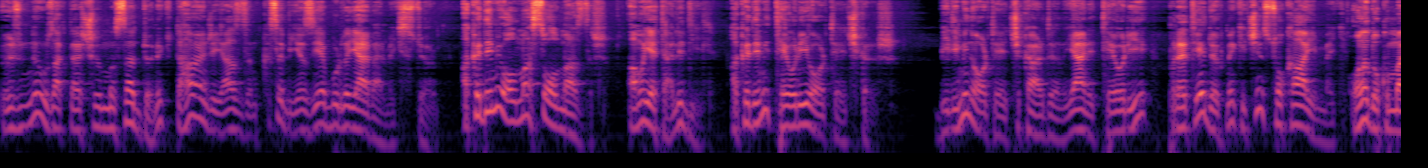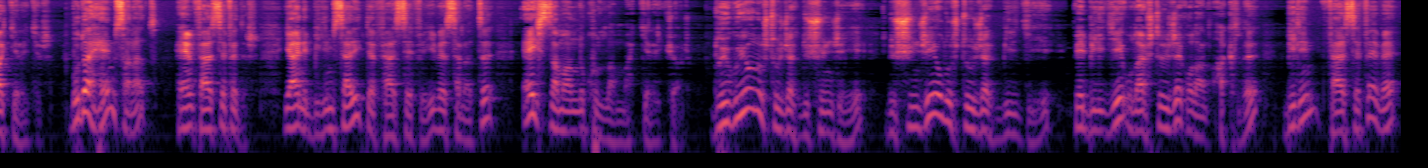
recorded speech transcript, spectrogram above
özünden uzaklaştırılmasına dönük daha önce yazdığım kısa bir yazıya burada yer vermek istiyorum. Akademi olmazsa olmazdır ama yeterli değil. Akademi teoriyi ortaya çıkarır. Bilimin ortaya çıkardığını yani teoriyi pratiğe dökmek için sokağa inmek, ona dokunmak gerekir. Bu da hem sanat hem felsefedir. Yani bilimsellikle felsefeyi ve sanatı eş zamanlı kullanmak gerekiyor. Duyguyu oluşturacak düşünceyi, düşünceyi oluşturacak bilgiyi ve bilgiye ulaştıracak olan aklı bilim, felsefe ve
